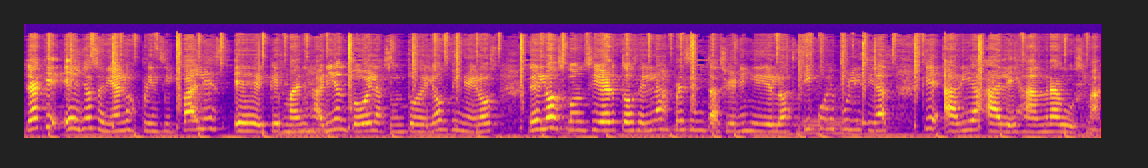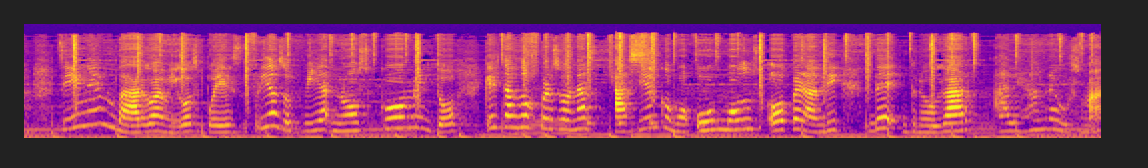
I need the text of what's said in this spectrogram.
ya que ellos serían los principales eh, que manejarían todo el asunto de los dineros, de los conciertos, de las presentaciones y de los tipos de publicidad que haría Alejandra Guzmán. Sin embargo, amigos, pues Frida Sofía nos comentó que estas dos personas hacían como un modus operandi de drogar Alejandra Guzmán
